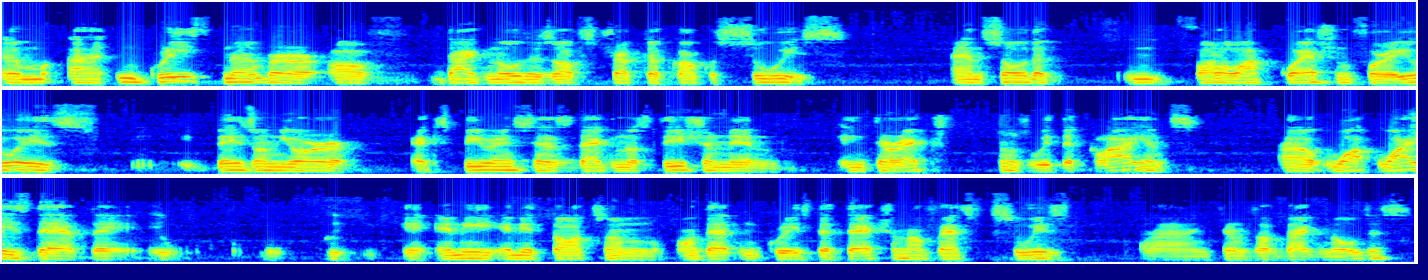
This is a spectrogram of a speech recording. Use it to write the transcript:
um, uh, increased number of diagnosis of Streptococcus suis. And so the follow-up question for you is, based on your experience as diagnostician and interactions with the clients, uh, wh- why is that? any any thoughts on, on that increased detection of suis uh, in terms of diagnosis?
